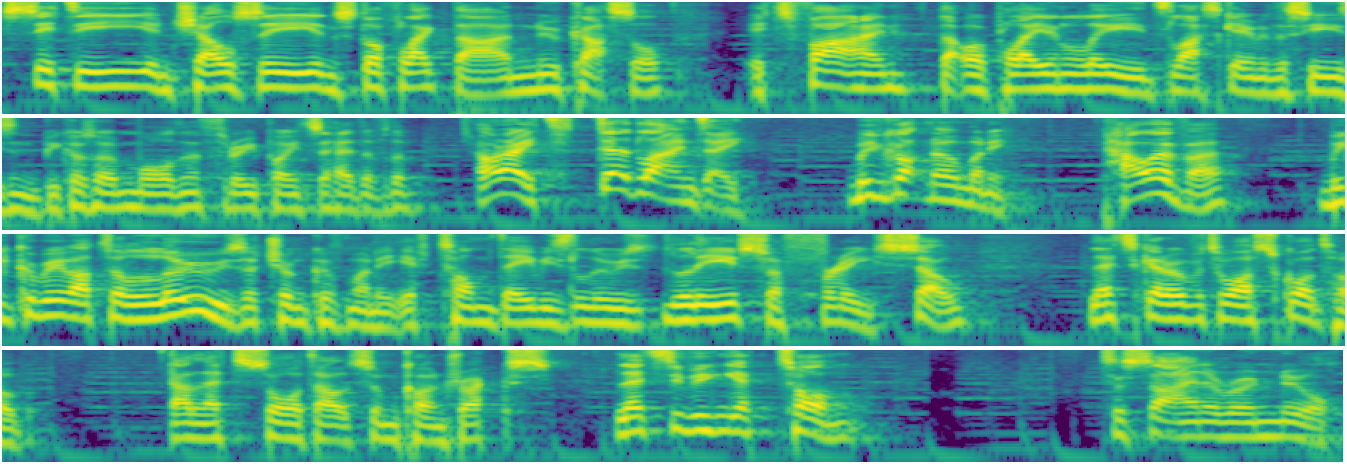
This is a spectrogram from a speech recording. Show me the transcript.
City and Chelsea and stuff like that and Newcastle, it's fine that we're playing Leeds last game of the season because we're more than three points ahead of them. All right, deadline day. We've got no money. However, we could be about to lose a chunk of money if Tom Davies lose, leaves for free. So let's get over to our squad hub and let's sort out some contracts. Let's see if we can get Tom to sign a renewal.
